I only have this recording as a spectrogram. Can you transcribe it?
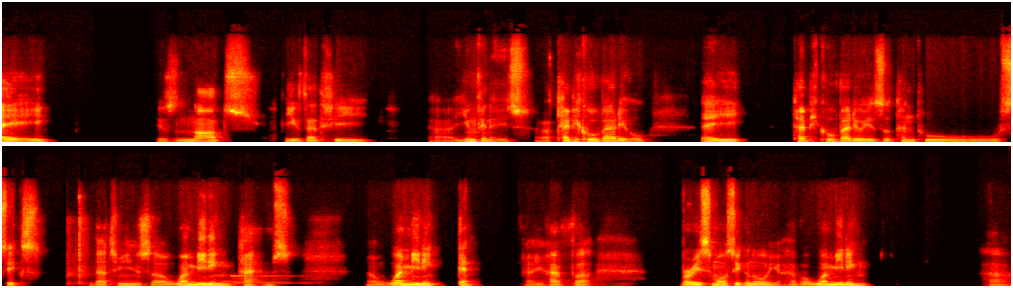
A is not exactly uh, infinite. A typical value, a typical value is 10 to 6. That means uh, 1 million times, uh, 1 million again. Uh, you have a very small signal, you have a 1 million uh,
